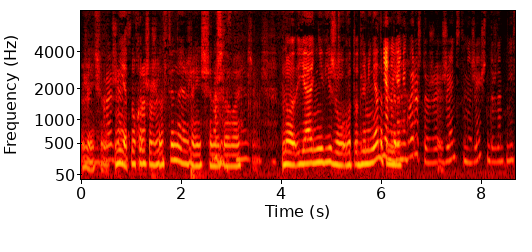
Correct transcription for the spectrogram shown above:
Женщина. Нет, ну хорошо, женственная женщина, давай. Женственная женщина. Но я не вижу, вот для меня, Не, например... ну я не говорю, что же- женственная женщина должна быть не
